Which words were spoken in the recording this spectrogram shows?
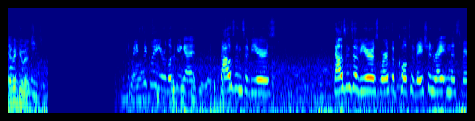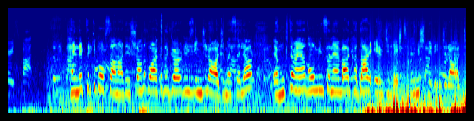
ebe gümeci. Basically, you're looking at thousands of years, thousands of years worth of cultivation right in this very spot. So we've got Hendek'teki bostanlardayız şu anda. Bu arkada gördüğünüz incir ağacı mesela e, muhtemelen 10 bin sene evvel kadar evcilleştirilmiş bir incir ağacı.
